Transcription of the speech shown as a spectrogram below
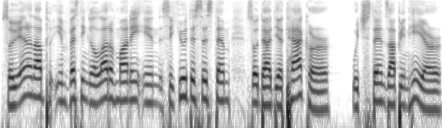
So you ended up investing a lot of money in the security system so that the attacker, which stands up in here,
